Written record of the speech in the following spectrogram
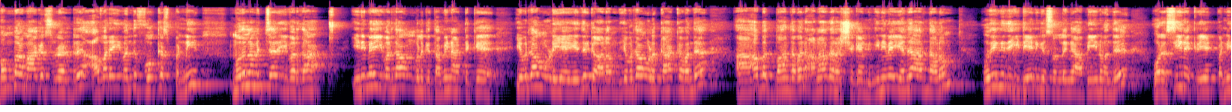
பம்பரமாக சுழன்று அவரை வந்து ஃபோக்கஸ் பண்ணி முதலமைச்சர் இவர்தான். இனிமே இவர்தான் உங்களுக்கு தமிழ்நாட்டுக்கு இவர்தான் உங்களுடைய எதிர்காலம் இவர்தான் உங்களுக்கு காக்க வந்த ஆபத் பாந்தவன் அநாத ரட்சகன். இனிமே எதா இருந்தாலும் உதயநிதி கிட்டே நீங்க சொல்லுங்க அப்படின்னு வந்து ஒரு சீனை கிரியேட் பண்ணி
